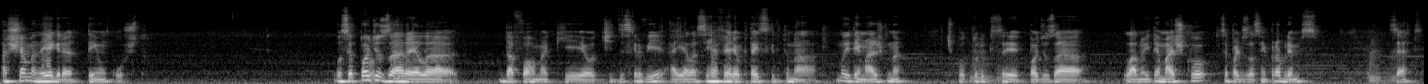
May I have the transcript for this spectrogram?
A chama negra tem um custo. Você pode usar ela da forma que eu te descrevi, aí ela se refere ao que está escrito na, no item mágico, né? Tipo, tudo uhum. que você pode usar Lá no item mágico você pode usar sem problemas, uhum. certo?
